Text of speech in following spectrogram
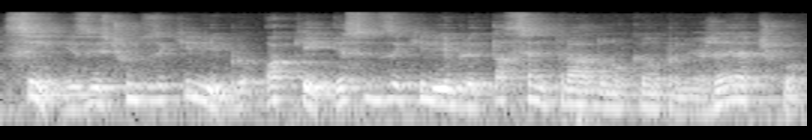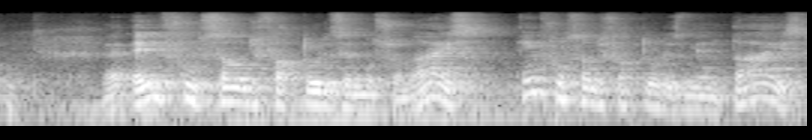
sim, existe um desequilíbrio. Ok, esse desequilíbrio está centrado no campo energético, é, é em função de fatores emocionais, é em função de fatores mentais,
